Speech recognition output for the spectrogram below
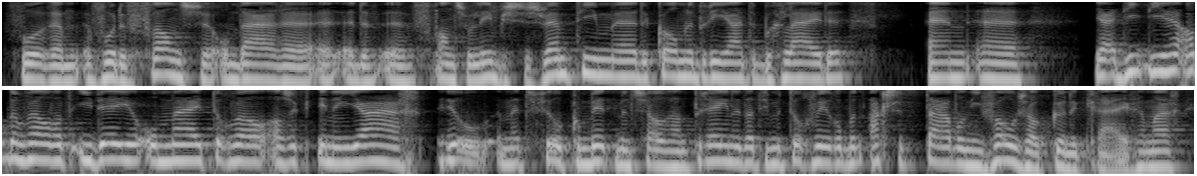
voor, ehm, voor de Fransen. Om daar eh, de eh, Franse Olympische zwemteam eh, de komende drie jaar te begeleiden. En eh, ja, die, die had nog wel wat ideeën om mij toch wel, als ik in een jaar heel met veel commitment zou gaan trainen, dat hij me toch weer op een acceptabel niveau zou kunnen krijgen. Maar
